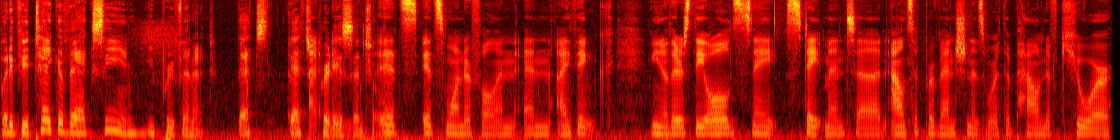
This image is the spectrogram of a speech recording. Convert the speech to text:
But if you take a vaccine, you prevent it. That's that's pretty essential. It's it's wonderful, and and I think you know there's the old sna- statement: uh, an ounce of prevention is worth a pound of cure,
